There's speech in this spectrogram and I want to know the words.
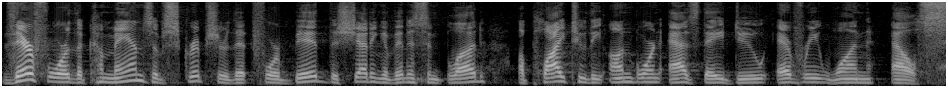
Therefore, the commands of Scripture that forbid the shedding of innocent blood apply to the unborn as they do everyone else.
